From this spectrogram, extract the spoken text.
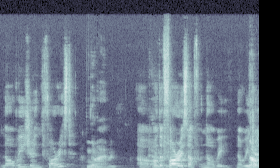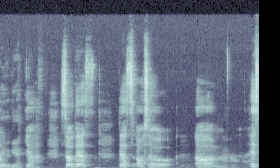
Norwegian forest? No, I haven't. Oh, or Haven't the read. forest of Norway, Norwegian Norway, okay. yeah so that's that's also um it's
